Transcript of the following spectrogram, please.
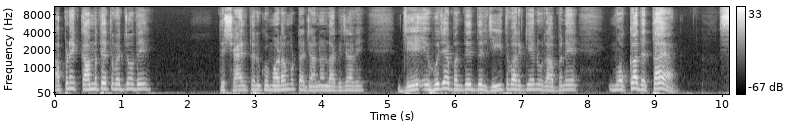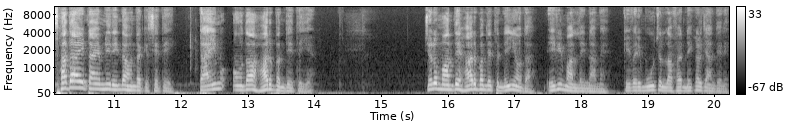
ਆਪਣੇ ਕੰਮ ਤੇ ਤਵੱਜੋ ਦੇ। ਤੇ ਸ਼ਾਇਦ ਤੈਨੂੰ ਕੋਈ ਮਾੜਾ ਮੋਟਾ ਜਾਣਨ ਲੱਗ ਜਾਵੇ। ਜੇ ਇਹੋ ਜਿਹੇ ਬੰਦੇ ਦਿਲਜੀਤ ਵਰਗੇ ਨੂੰ ਰੱਬ ਨੇ ਮੌਕਾ ਦਿੱਤਾ ਆ, ਸਦਾ ਹੀ ਟਾਈਮ ਨਹੀਂ ਰਹਿੰਦਾ ਹੁੰਦਾ ਕਿਸੇ ਤੇ। ਟਾਈਮ ਆਉਂਦਾ ਹਰ ਬੰਦੇ ਤੇ ਹੈ ਚਲੋ ਮੰਨਦੇ ਹਰ ਬੰਦੇ ਤੇ ਨਹੀਂ ਆਉਂਦਾ। ਇਹ ਵੀ ਮੰਨ ਲੈਣਾ ਮੈਂ। ਕਈ ਵਾਰੀ ਮੂੰਹ ਚੋਂ ਲਫ਼ਜ਼ ਨਿਕਲ ਜਾਂਦੇ ਨੇ।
